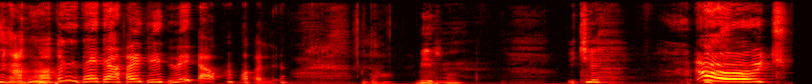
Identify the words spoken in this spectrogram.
Aman ne ya. Bir daha. Bir. İki. Üç.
